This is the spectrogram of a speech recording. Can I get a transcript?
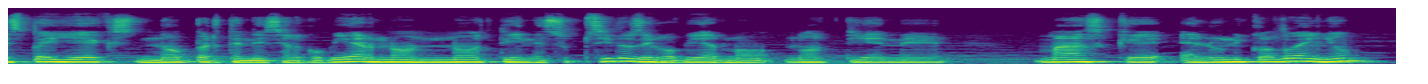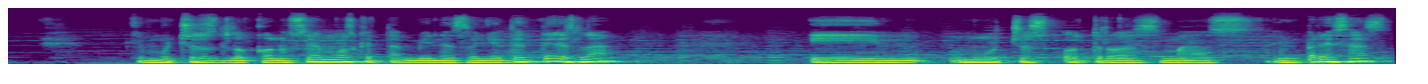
SpaceX no pertenece al gobierno, no tiene subsidios de gobierno, no tiene más que el único dueño, que muchos lo conocemos, que también es dueño de Tesla, y muchas otras más empresas.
